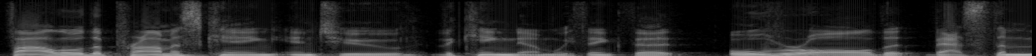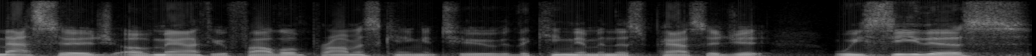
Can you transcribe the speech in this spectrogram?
Follow the promised king into the kingdom. We think that overall that that's the message of Matthew. Follow the promised king into the kingdom. In this passage. It, we see this.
